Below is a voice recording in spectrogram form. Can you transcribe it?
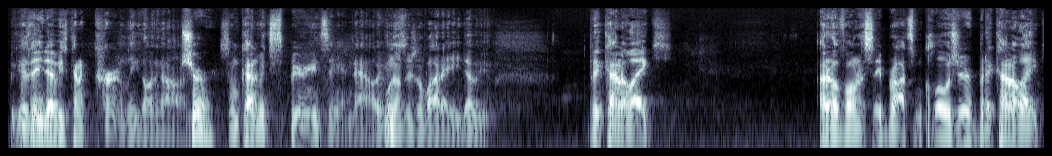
because AEW is kind of currently going on. Sure. So I'm kind of experiencing it now, even though there's a lot of AEW. But it kind of like I don't know if I want to say brought some closure, but it kind of like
